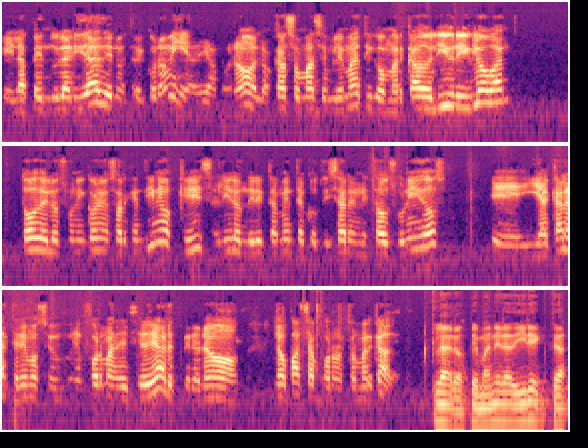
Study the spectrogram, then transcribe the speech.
eh, la pendularidad de nuestra economía, digamos, ¿no? Los casos más emblemáticos, Mercado Libre y Globant, todos de los unicornios argentinos que salieron directamente a cotizar en Estados Unidos eh, y acá las tenemos en, formas de CDR, pero no, no pasan por nuestro mercado. Claro, de manera directa.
